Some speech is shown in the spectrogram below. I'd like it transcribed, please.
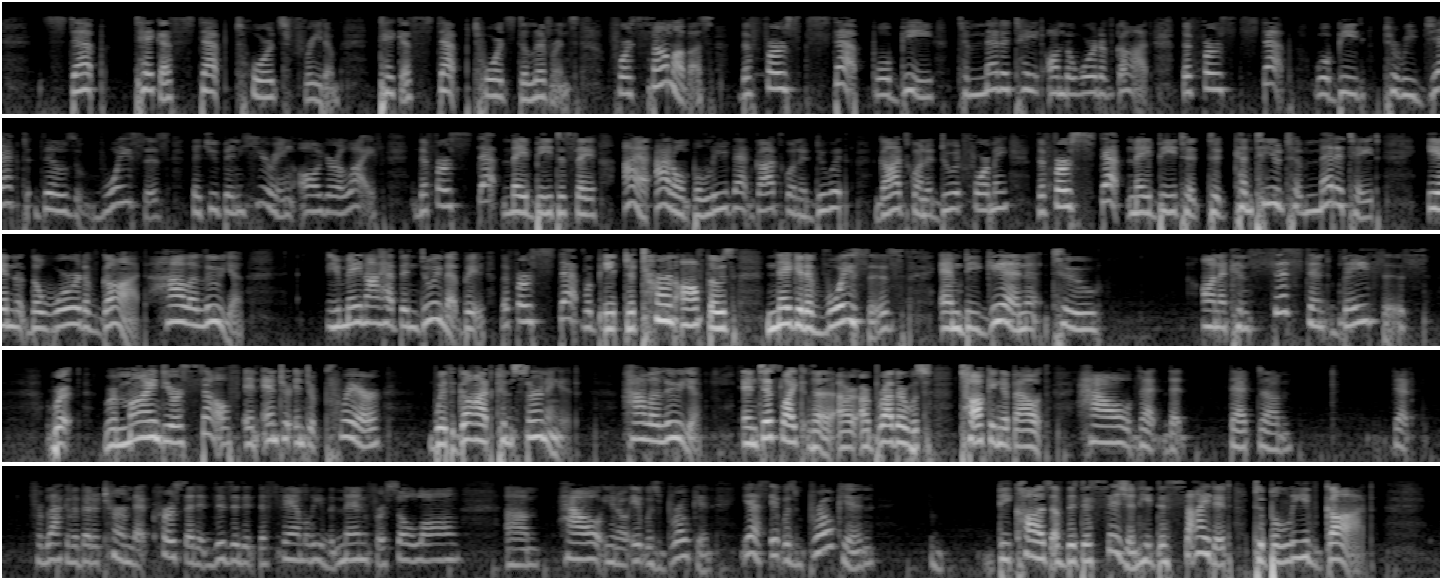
Step, take a step towards freedom. Take a step towards deliverance. For some of us, the first step will be to meditate on the Word of God. The first step will be to reject those voices that you've been hearing all your life. The first step may be to say, I, I don't believe that. God's going to do it. God's going to do it for me. The first step may be to, to continue to meditate in the Word of God. Hallelujah. You may not have been doing that, but the first step would be to turn off those negative voices and begin to, on a consistent basis, re- remind yourself and enter into prayer with God concerning it. Hallelujah. And just like the, our, our brother was talking about how that that that um, for lack of a better term, that curse that had visited the family, the men for so long, um, how you know it was broken. Yes, it was broken because of the decision. He decided to believe God,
